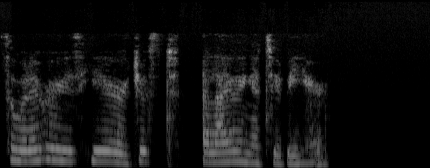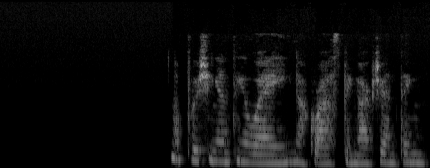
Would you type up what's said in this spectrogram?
So whatever is here, just allowing it to be here. Not pushing anything away, not grasping after anything.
